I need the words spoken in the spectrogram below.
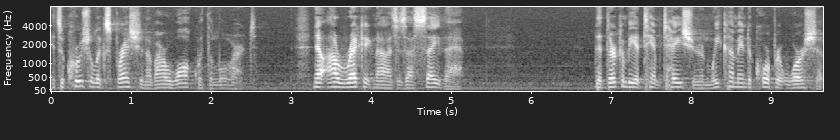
It's a crucial expression of our walk with the Lord. Now, I recognize as I say that, that there can be a temptation when we come into corporate worship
